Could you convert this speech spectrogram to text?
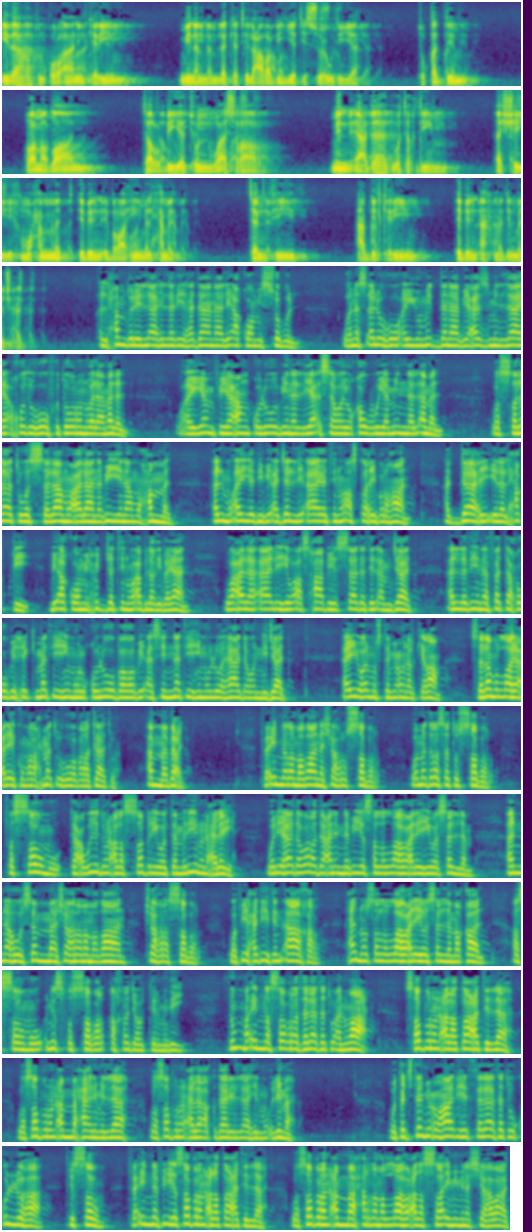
إذاعة القرآن الكريم من المملكة العربية السعودية. تقدم رمضان تربية وأسرار من إعداد وتقديم الشيخ محمد ابن إبراهيم الحمد. تنفيذ عبد الكريم ابن أحمد المجحد الحمد لله الذي هدانا لأقوم السبل. ونسأله أن يمدنا بعزم لا يأخذه فتور ولا ملل وأن ينفي عن قلوبنا اليأس ويقوي منا الأمل. والصلاة والسلام على نبينا محمد المؤيد بأجل آية وأسطع برهان الداعي إلى الحق بأقوم حجة وأبلغ بيان وعلى آله وأصحابه السادة الأمجاد الذين فتحوا بحكمتهم القلوب وبأسنتهم الوهاد والنجاد. أيها المستمعون الكرام سلام الله عليكم ورحمته وبركاته. أما بعد فإن رمضان شهر الصبر ومدرسة الصبر فالصوم تعويد على الصبر وتمرين عليه. ولهذا ورد عن النبي صلى الله عليه وسلم أنه سمى شهر رمضان شهر الصبر. وفي حديث آخر عنه صلى الله عليه وسلم قال الصوم نصف الصبر أخرجه الترمذي. ثم إن الصبر ثلاثة أنواع صبر على طاعة الله وصبر عن محارم الله وصبر على أقدار الله المؤلمة. وتجتمع هذه الثلاثة كلها في الصوم فإن فيه صبرا على طاعة الله وصبرا عما حرم الله على الصائم من الشهوات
